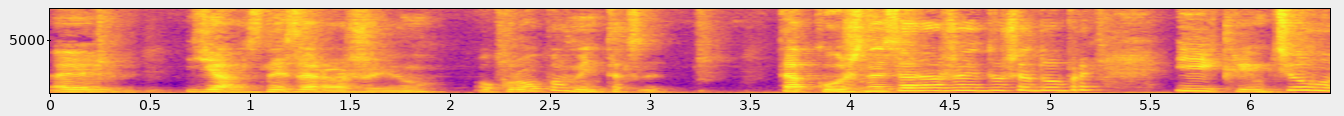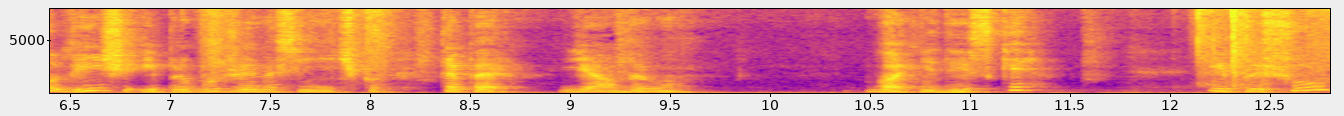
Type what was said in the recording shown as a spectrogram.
е, я знезаражую окропом, він так, також знезаражує дуже добре. І крім цього, він ще і прибуджує насіннячко. Тепер я беру ватні диски і пишу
